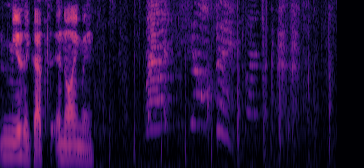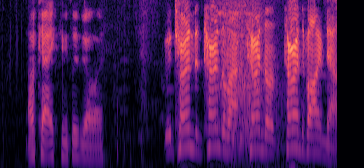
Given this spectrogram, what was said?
music that's annoying me. Okay, can you please go away? Turn the turn the li- turn the turn the volume down.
